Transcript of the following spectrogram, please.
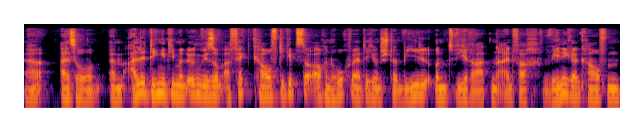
Ja, also ähm, alle Dinge, die man irgendwie so im Affekt kauft, die gibt's doch auch in hochwertig und stabil und wir raten einfach weniger kaufen,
